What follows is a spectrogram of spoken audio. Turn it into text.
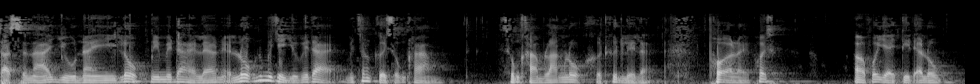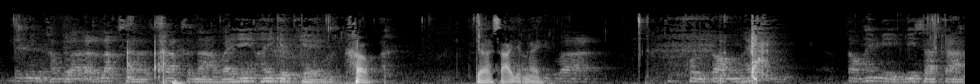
ศาสนาอยู่ในโลกนี้ไม่ได้แล้วเนี่ยโลกนี้ไม่จะอยู่ไม่ได้ มันต้องเกิดสงคราม สงครามล้างโลกเกิดขึ้นเลยแหละเพราะอะไรเพราะเออเพราะใหญ่ติดอารมณ์ได้ยินคำว่ารักษาศาสนาไว้ให้ให้เข้มแข็งครับ จะรักษาอย่างไรว่าคนต้องให้ต้องให้มีวิชาการ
